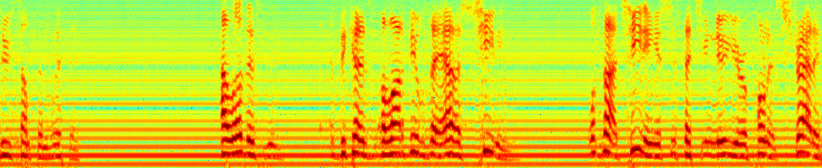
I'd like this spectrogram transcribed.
do something with it. I love this because a lot of people say, oh, that's cheating. Well, it's not cheating, it's just that you knew your opponent's strategy.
